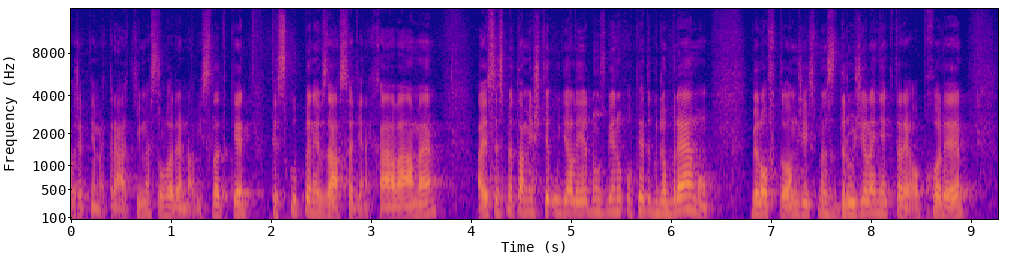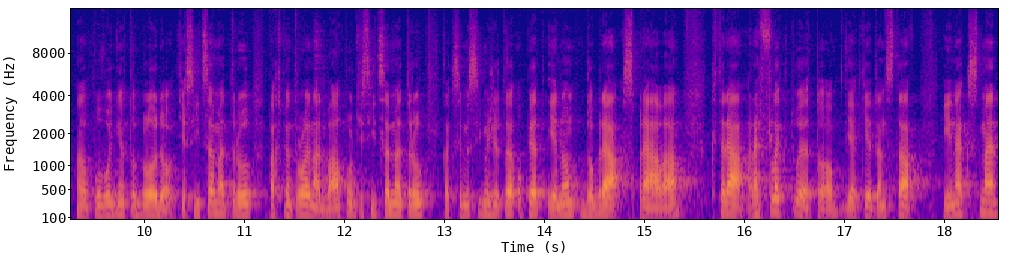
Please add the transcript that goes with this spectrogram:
řekněme, krátíme s ohledem na výsledky. Ty skupiny v zásadě necháváme. A jestli jsme tam ještě udělali jednu změnu opět k dobrému, bylo v tom, že jsme združili některé obchody, eh, původně to bylo do tisíce metrů, pak jsme to na 2,5 tisíce metrů, tak si myslíme, že to je opět jenom dobrá zpráva, která reflektuje to, jaký je ten stav. Jinak jsme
